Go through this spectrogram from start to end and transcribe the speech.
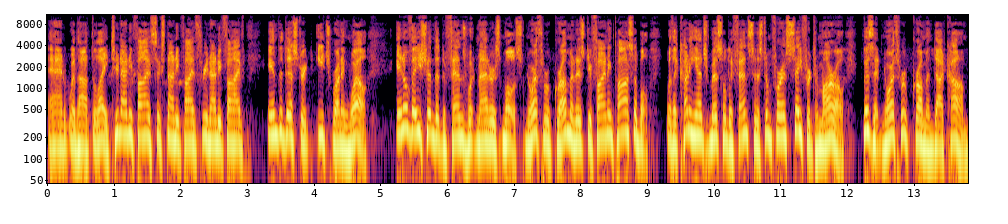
and without delay. 295, 695, 395 in the district, each running well. Innovation that defends what matters most. Northrop Grumman is defining possible with a cutting edge missile defense system for a safer tomorrow. Visit northropgrumman.com.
